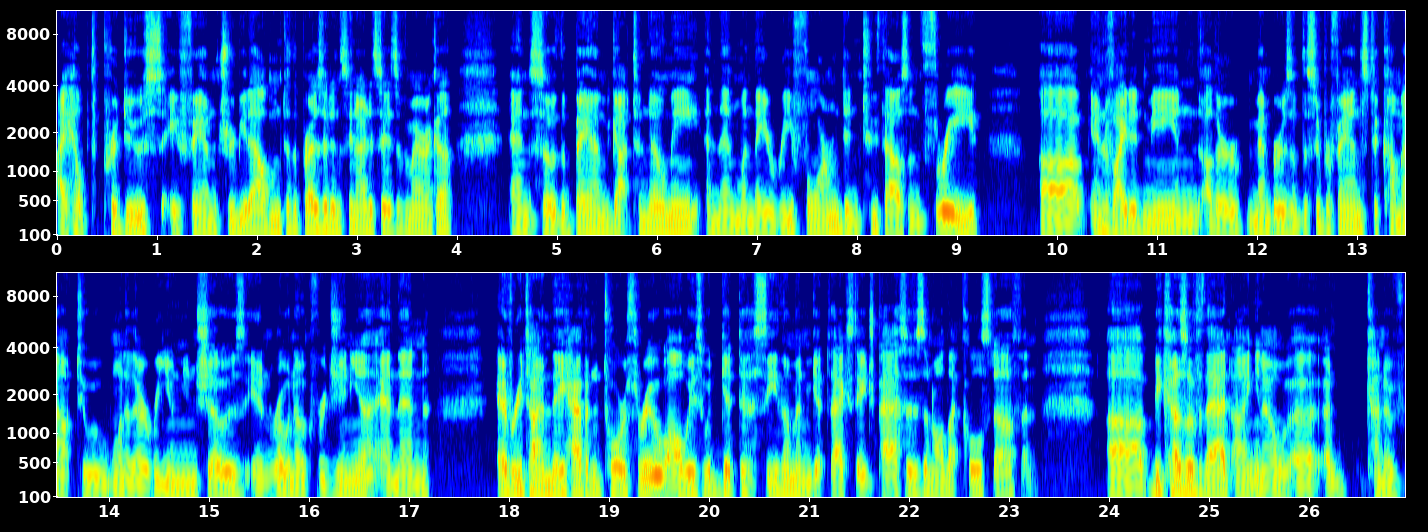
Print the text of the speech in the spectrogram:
i helped produce a fan tribute album to the presidents of the united states of america and so the band got to know me and then when they reformed in 2003 uh, invited me and other members of the superfans to come out to one of their reunion shows in roanoke virginia and then every time they happened to tour through, always would get to see them and get backstage passes and all that cool stuff. And uh, because of that, I, you know, uh, a kind of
